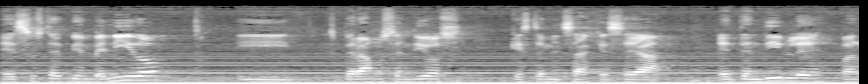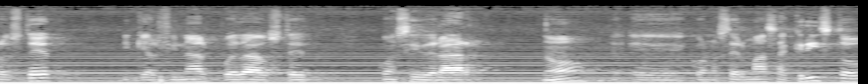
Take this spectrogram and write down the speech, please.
Es usted bienvenido y esperamos en Dios que este mensaje sea entendible para usted que al final pueda usted considerar, ¿no? Eh, conocer más a Cristo,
